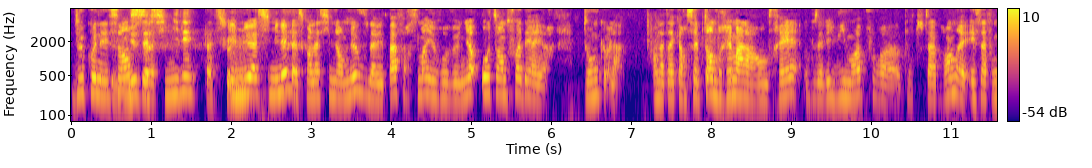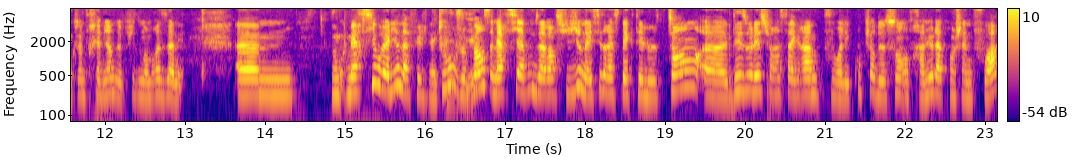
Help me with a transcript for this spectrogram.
de connaissances. Et mieux assimiler. Parce que... Et mieux assimiler, parce qu'en l'assimilant mieux, vous n'avez pas forcément à y revenir autant de fois derrière. Donc, voilà, on attaque en septembre, vraiment à la rentrée. Vous avez huit mois pour, euh, pour tout apprendre et, ça fonctionne très bien depuis de nombreuses années. Euh, donc merci Aurélie, on a fait le tour, je pense. Merci à vous de nous avoir suivis. On a essayé de respecter le temps. Euh, désolé sur Instagram pour les coupures de son, on fera mieux la prochaine fois.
